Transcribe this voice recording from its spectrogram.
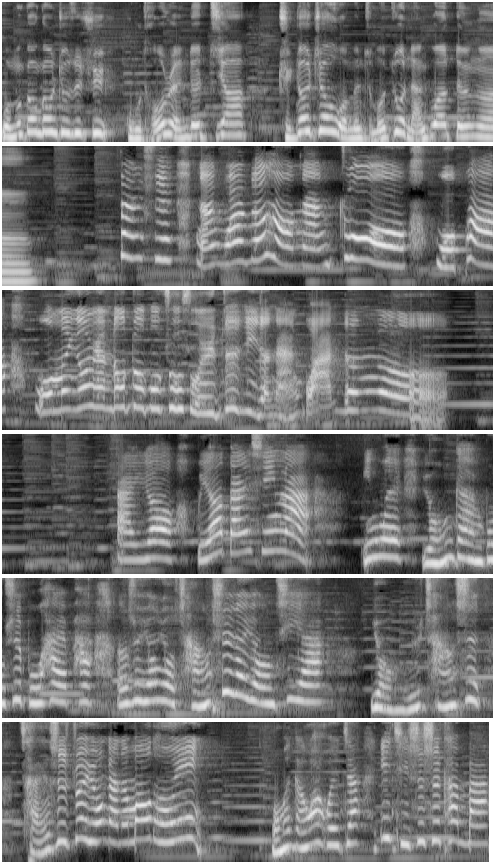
我们刚刚就是去骨头人的家，请他教我们怎么做南瓜灯啊。我怕我们永远都做不出属于自己的南瓜灯了。哎呦，不要担心啦，因为勇敢不是不害怕，而是拥有尝试的勇气呀！勇于尝试才是最勇敢的猫头鹰。我们赶快回家一起试试看吧。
